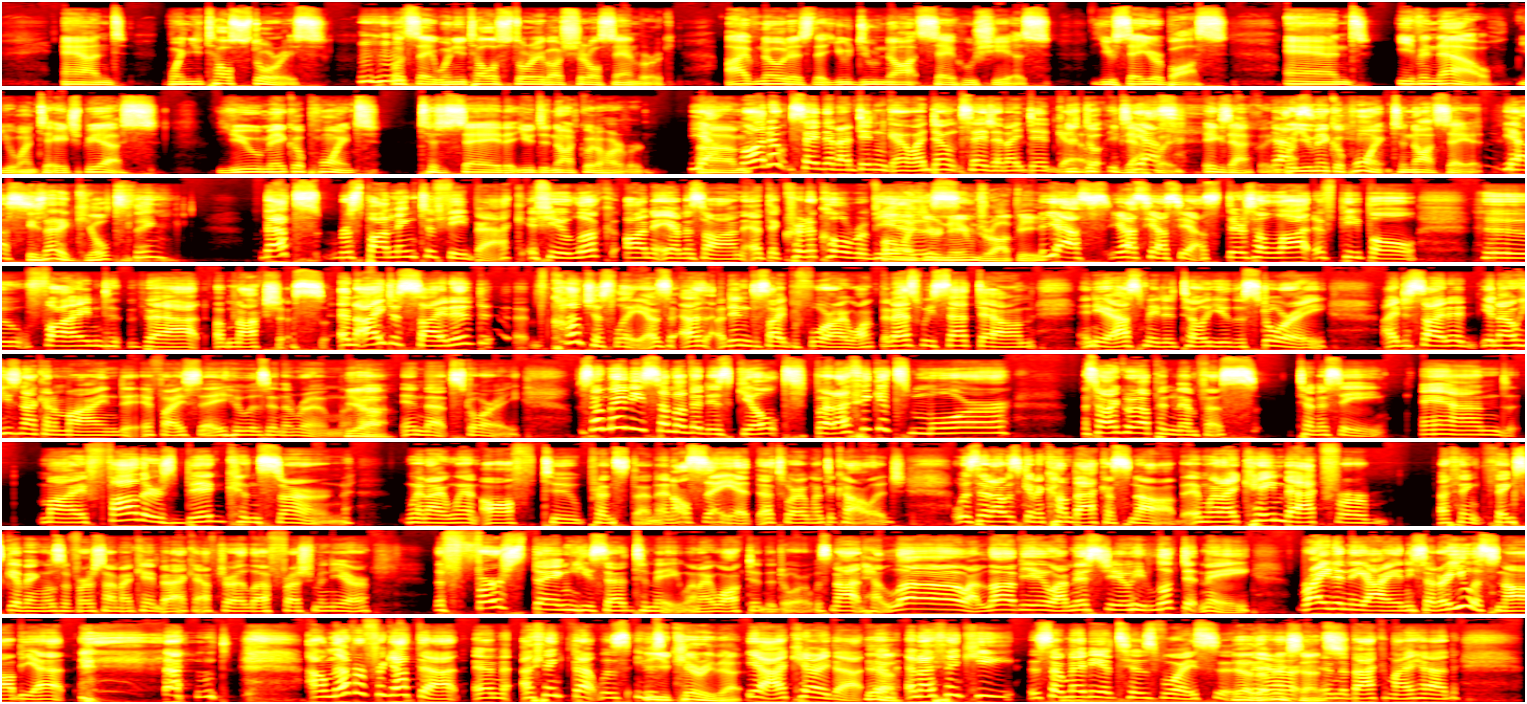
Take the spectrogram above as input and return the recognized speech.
And when you tell stories, Mm-hmm. let's say when you tell a story about Sheryl Sandberg, I've noticed that you do not say who she is. You say your boss. And even now, you went to HBS. You make a point to say that you did not go to Harvard. Yeah. Um, well, I don't say that I didn't go. I don't say that I did go. You don't- exactly. Yes. Exactly. Yes. But you make a point to not say it. Yes. Is that a guilt thing? That's responding to feedback. If you look on Amazon at the critical reviews. Oh, like your name droppy. Yes, yes, yes, yes. There's a lot of people who find that obnoxious. And I decided uh, consciously, as, as I didn't decide before I walked, but as we sat down and you asked me to tell you the story, I decided, you know, he's not going to mind if I say who was in the room uh, in that story. So maybe some of it is guilt, but I think it's more. So I grew up in Memphis, Tennessee, and my father's big concern when I went off to Princeton, and I'll say it, that's where I went to college, was that I was going to come back a snob. And when I came back for, I think Thanksgiving was the first time I came back after I left freshman year. The first thing he said to me when I walked in the door was not, hello, I love you, I missed you. He looked at me right in the eye and he said, Are you a snob yet? and I'll never forget that. And I think that was, he was you carry that. yeah, I carry that. Yeah. And, and I think he, so maybe it's his voice uh, yeah, that makes sense. in the back of my head.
